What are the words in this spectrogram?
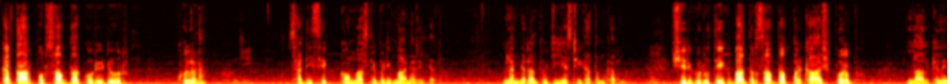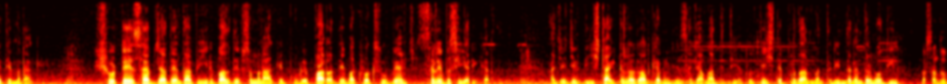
ਕਰਤਾਰਪੁਰ ਸਾਹਿਬ ਦਾ ਕੋਰੀਡੋਰ ਖੁੱਲ੍ਹਣਾ ਜੀ। ਸਾਡੀ ਸਿੱਖ ਕੌਮ ਵਾਸਤੇ ਬੜੀ ਮਾਣ ਵਾਲੀ ਗੱਲ ਹੈ। ਲੰਗਰਾਂ ਤੋਂ ਜੀਐਸਟੀ ਖਤਮ ਕਰਨਾ। ਸ੍ਰੀ ਗੁਰੂ ਤੇਗ ਬਹਾਦਰ ਸਾਹਿਬ ਦਾ ਪ੍ਰਕਾਸ਼ ਪੁਰਬ ਲਾਲ ਕਿਲ੍ਹੇ ਤੇ ਮਨਾਂਗੇ। ਛੋਟੇ ਸਾਹਿਬਜ਼ਾਦਿਆਂ ਦਾ ਵੀਰ ਬਲ ਦਿਵਸ ਮਨਾ ਕੇ ਪੂਰੇ ਭਾਰਤ ਦੇ ਵੱਖ-ਵੱਖ ਸੂਬਿਆਂ 'ਚ ਸਿਲੇਬਸ ਜਾਰੀ ਕਰ ਦਿੱਤਾ। ਅੱਜ ਜਗਦੀਸ਼ ਟਾਈਟਲ ਵਰਕਰਾਂ ਨੂੰ ਜੇ ਸਜ਼ਾਵਾਂ ਦਿੱਤੀਆਂ ਤਾਂ ਦੇਸ਼ ਦੇ ਪ੍ਰਧਾਨ ਮੰਤਰੀ ਨਰਿੰਦਰ ਮੋਦੀ ਨੇ ਪਰ ਸੰਧੂ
